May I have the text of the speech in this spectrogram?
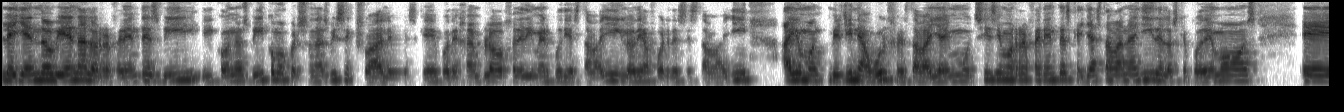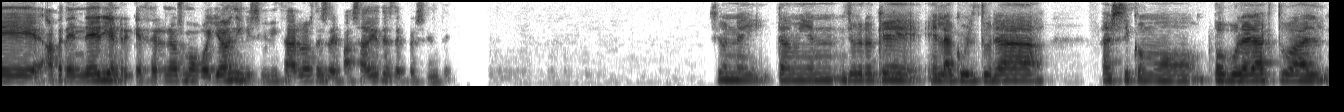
leyendo bien a los referentes bi, iconos bi como personas bisexuales, que por ejemplo Freddie Mercury estaba allí, Gloria Fuertes estaba allí, hay un Virginia Woolf estaba allí, hay muchísimos referentes que ya estaban allí de los que podemos eh, aprender y enriquecernos mogollón y visibilizarlos desde el pasado y desde el presente. Sí, y también yo creo que en la cultura así como popular actual,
